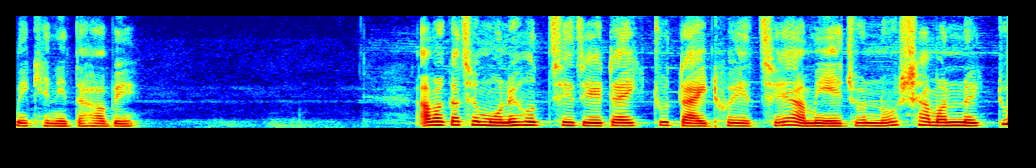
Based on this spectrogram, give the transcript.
মেখে নিতে হবে। আমার কাছে মনে হচ্ছে যে এটা একটু টাইট হয়েছে। আমি এজন্য সামান্য একটু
